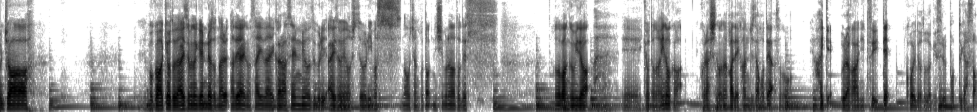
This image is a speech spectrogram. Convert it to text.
こんにちは。僕は京都で藍染めの原料となる建合の栽培から染料作り、藍染めをしております。なおちゃんこと西村直人です。この番組では、えー、京都の愛農家が暮らしの中で感じたことやその背景、裏側について声でお届けするポッドキャスト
